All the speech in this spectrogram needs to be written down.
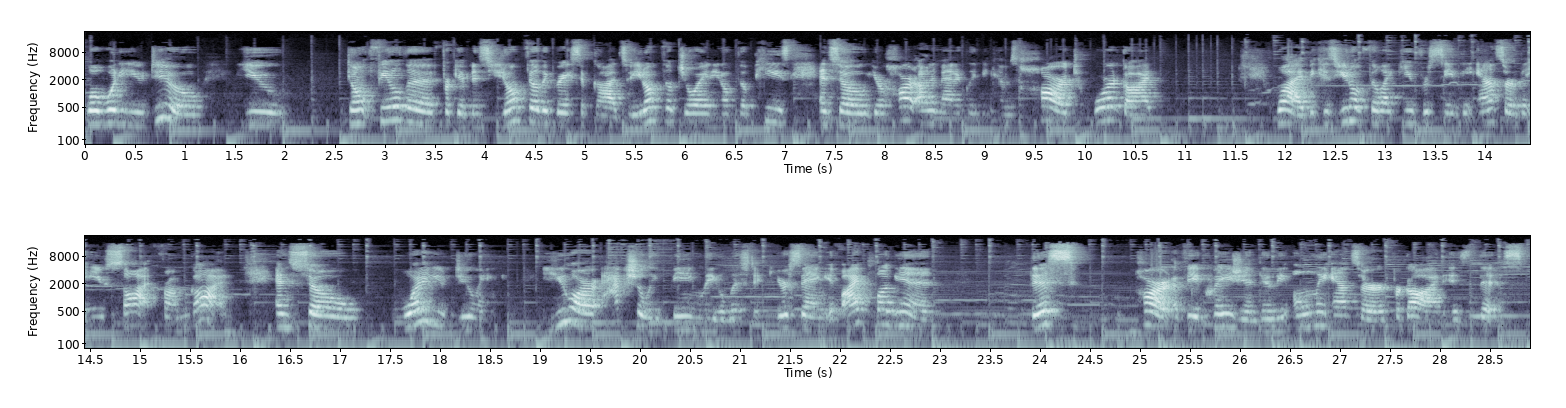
Well, what do you do? You don't feel the forgiveness, you don't feel the grace of God, so you don't feel joy and you don't feel peace, and so your heart automatically becomes hard toward God. Why? Because you don't feel like you've received the answer that you sought from God. And so, what are you doing? You are actually being legalistic. You're saying, if I plug in this part of the equation, then the only answer for God is this.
